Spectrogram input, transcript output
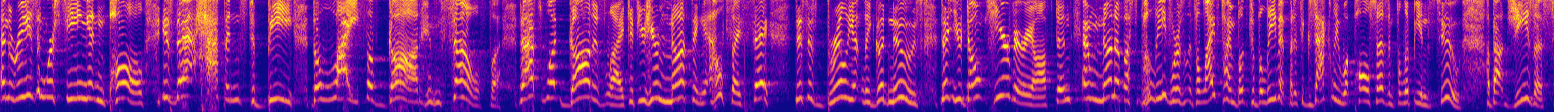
And the reason we're seeing it in Paul is that happens to be the life of God Himself. That's what God is like. If you hear nothing else I say, this is brilliantly good news that you don't hear very often, and none of us believe. It's a lifetime book to believe it, but it's exactly what Paul says in Philippians 2 about Jesus,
